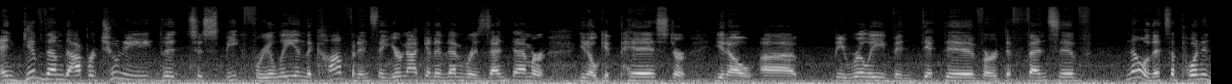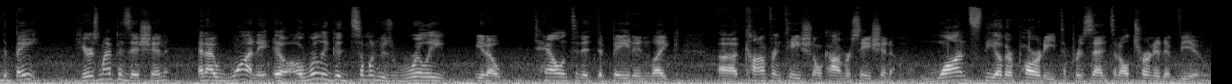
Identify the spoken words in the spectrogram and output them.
And give them the opportunity to, to speak freely and the confidence that you're not going to then resent them or, you know, get pissed or, you know, uh, be really vindictive or defensive. No, that's the point of debate. Here's my position, and I want it, a really good someone who's really, you know, talented at debate and like uh, confrontational conversation wants the other party to present an alternative view,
